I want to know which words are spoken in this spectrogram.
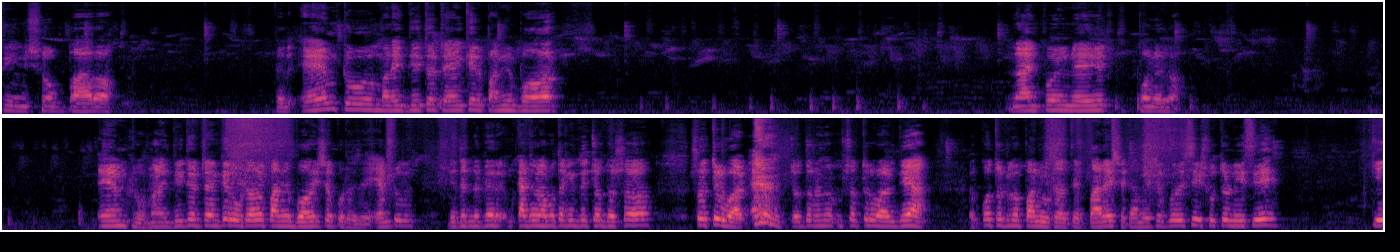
তিনশো বারো। তাহলে এম টু মানে দ্বিতীয় ট্যাঙ্কের পানির ভর নাইন পয়েন্ট এইট পনেরো। এম টু মানে দ্বিতীয় ট্যাঙ্কের উঠানো পানির ভর হিসাব করেছে এম টু দ্বিতীয় ট্যাঙ্কের কাজের ক্ষমতা কিন্তু চোদ্দশো সত্তর ওয়াট। চোদ্দশো সত্তর ওয়াট দেওয়া কতটুকু পানি উঠাতে পারে সেটা আমি হিসাব করেছি, সূত্র নিয়েছি কি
